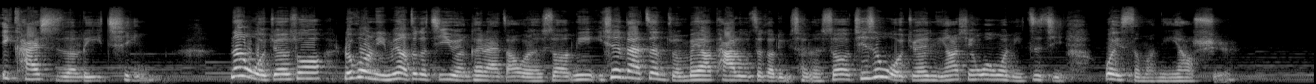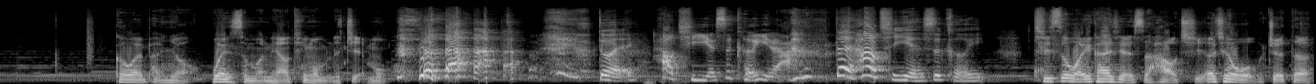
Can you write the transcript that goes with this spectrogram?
一开始的厘清。那我觉得说，如果你没有这个机缘可以来找我的时候，你现在正准备要踏入这个旅程的时候，其实我觉得你要先问问你自己，为什么你要学？各位朋友，为什么你要听我们的节目？对好奇也是可以啦。对，好奇也是可以。其实我一开始也是好奇，而且我觉得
